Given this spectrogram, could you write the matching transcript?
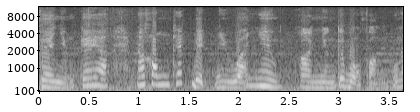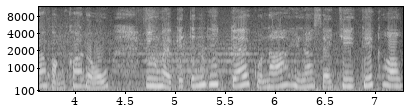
Về những cái à, nó không khác biệt gì quá nhiều ờ, à, những cái bộ phận của nó vẫn có đủ. Nhưng về cái tính thiết kế của nó thì nó sẽ chi tiết hơn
